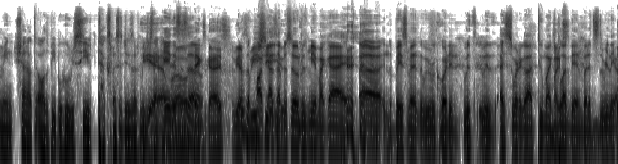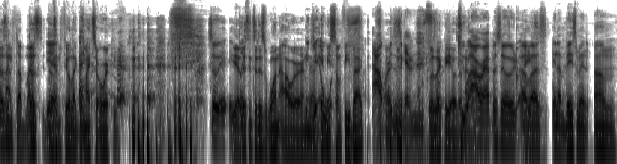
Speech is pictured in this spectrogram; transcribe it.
i mean shout out to all the people who received text messages of me just yeah, like hey bro. this is a Thanks, guys. We this is a podcast you. episode with me and my guy uh, in the basement that we recorded with with I swear to God two mics, Mics. plugged in, but it's really our Doesn't laptop mics. does, yeah. doesn't feel like the mics are working. so it, it's yeah, like, listen to this one hour and uh, Yeah, give me some feedback. hours. This is again It was like yeah, it was two hour. hour episode of us in a basement. Um,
